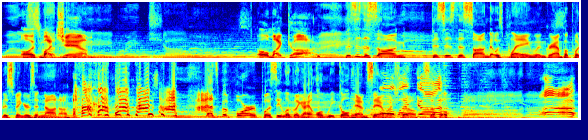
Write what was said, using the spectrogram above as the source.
will Oh, it's my jam. suddenly bring showers. Oh my God. This is the song. This is the song that was playing when Grandpa put his fingers in Nana. That's before her pussy looked like a, a week old ham sandwich, Oh my though. God. So, Ah,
